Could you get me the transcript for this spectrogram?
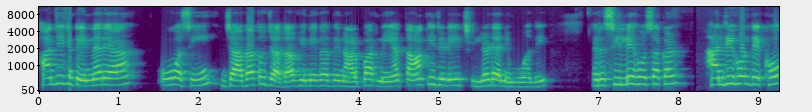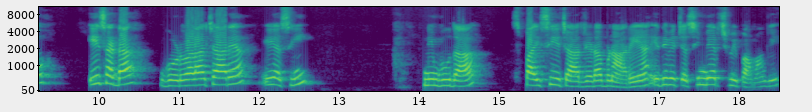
ਹਾਂਜੀ ਕੰਟੇਨਰ ਆ, ਉਹ ਅਸੀਂ ਜ਼ਿਆਦਾ ਤੋਂ ਜ਼ਿਆਦਾ ਵਿਨੇਗਰ ਦੇ ਨਾਲ ਭਰਨੇ ਆ, ਤਾਂ ਕਿ ਜਿਹੜੇ ਛਿੱਲੜ ਆ ਨਿੰਬੂਆਂ ਦੇ, ਰਸੀਲੇ ਹੋ ਸਕਣ। ਹਾਂਜੀ, ਹੁਣ ਦੇਖੋ, ਇਹ ਸਾਡਾ ਗੁੜ ਵਾਲਾ ਅਚਾਰ ਆ, ਇਹ ਅਸੀਂ ਨਿੰਬੂ ਦਾ ਸਪਾਈਸੀ ਅਚਾਰ ਜਿਹੜਾ ਬਣਾ ਰਹੇ ਆ, ਇਹਦੇ ਵਿੱਚ ਅਸੀਂ ਮਿਰਚ ਵੀ ਪਾਵਾਂਗੇ।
